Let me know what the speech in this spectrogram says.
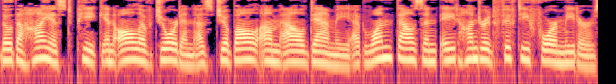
though the highest peak in all of Jordan is Jabal Umm al Dami at 1,854 meters.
